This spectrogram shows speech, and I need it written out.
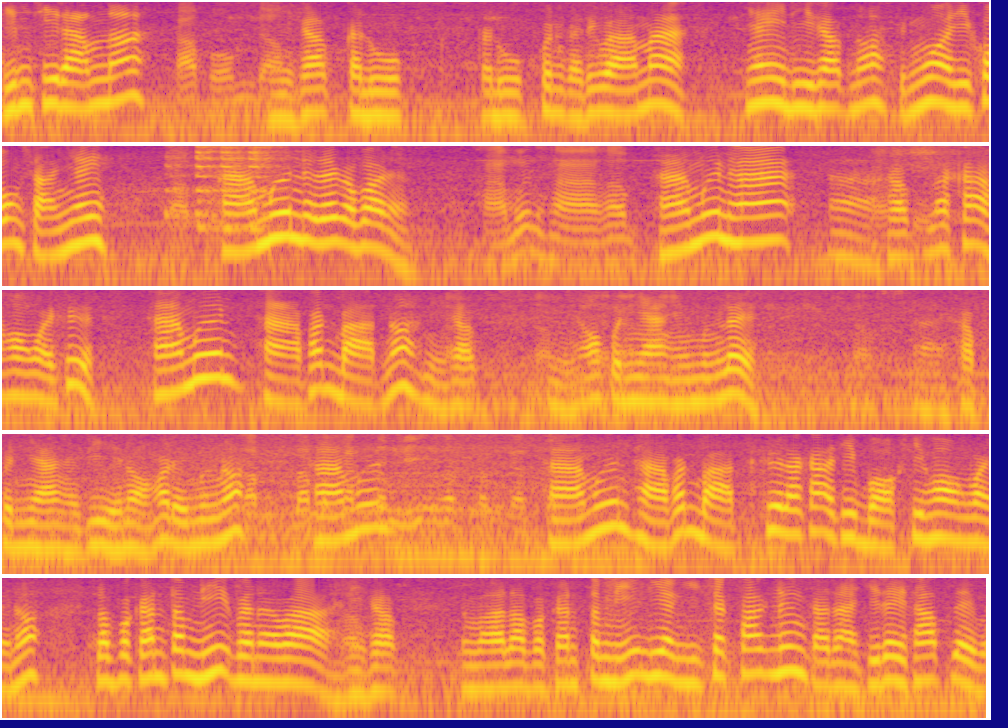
จิ้มสีดำเนาะครับผมเดี๋ยวนี่ครับกระดูกกระดูกเพิ่นก็ถือว่ามาใหญ่ดีครับเนาะเป็นงัวที่โครงสร้างใหญ่หาหมื่นได้ก็พอเนี่ยหามื่นหาครับหาหมื่นห้าอ่าครับราคาห้องไว้คือหาหมื่นห้าพันบาทเนาะนี่ครับนี่เอาเป็นยางให้มึงเลย ครับอ่าครับเป็นยางให้พี่น้องเขาได้มึงเนาะรับรับหาหมื่นตรงนี้ครับรับประกันหาหมื่นหาพันบาทคือราคาที่บอกที่ห้องไว้เนาะรับประกันตำหนี้พะนาว่านี่ครับพะนาว่ารับประกันตำหนี้เลี้ยงอีกสักพักหนึงก็น่าจะได้ทับได้ผ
